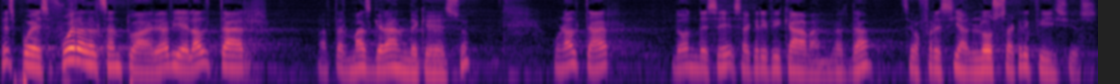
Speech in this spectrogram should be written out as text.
Después, fuera del santuario, había el altar, un altar más grande que eso, un altar donde se sacrificaban, ¿verdad? Se ofrecían los sacrificios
